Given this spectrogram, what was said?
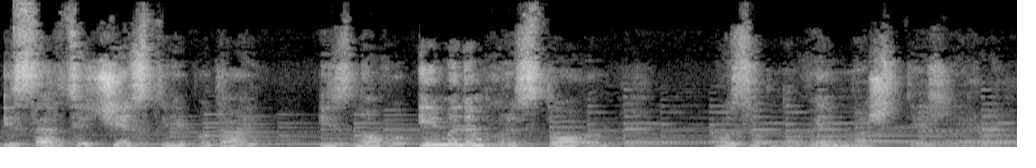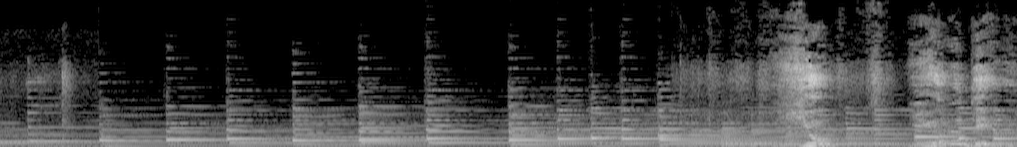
і серце чистої подай, і знову іменем Христовим возобновим наш тихий рай. Ю. Юродивий.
